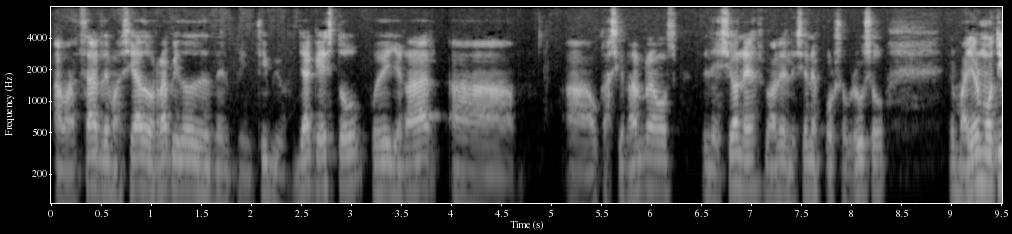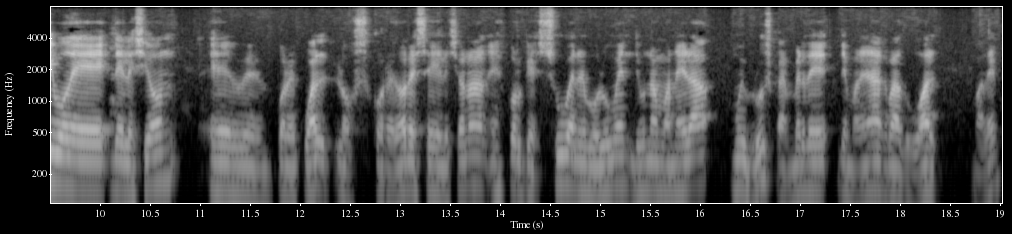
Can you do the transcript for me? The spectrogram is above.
avanzar demasiado rápido desde el principio, ya que esto puede llegar a, ocasionarnos lesiones, ¿vale? Lesiones por sobreuso el mayor motivo de, lesión eh, por el cual los corredores se lesionan es porque suben el volumen de una manera muy brusca en vez de de manera gradual, ¿vale?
